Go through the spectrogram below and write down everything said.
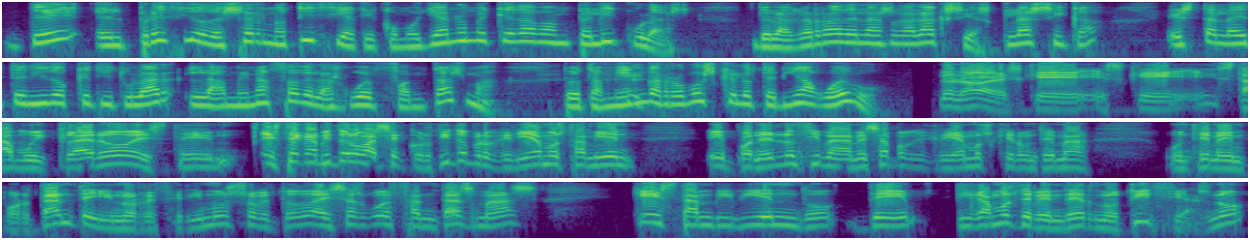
de El precio de ser noticia, que como ya no me quedaban películas de la Guerra de las Galaxias clásica, esta la he tenido que titular La amenaza de las web fantasma. Pero también Garrobo es que lo tenía huevo. No, no, es que, es que está muy claro. Este, este capítulo va a ser cortito, pero queríamos también eh, ponerlo encima de la mesa porque creíamos que era un tema, un tema importante y nos referimos sobre todo a esas web fantasmas que están viviendo de, digamos, de vender noticias, ¿no?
